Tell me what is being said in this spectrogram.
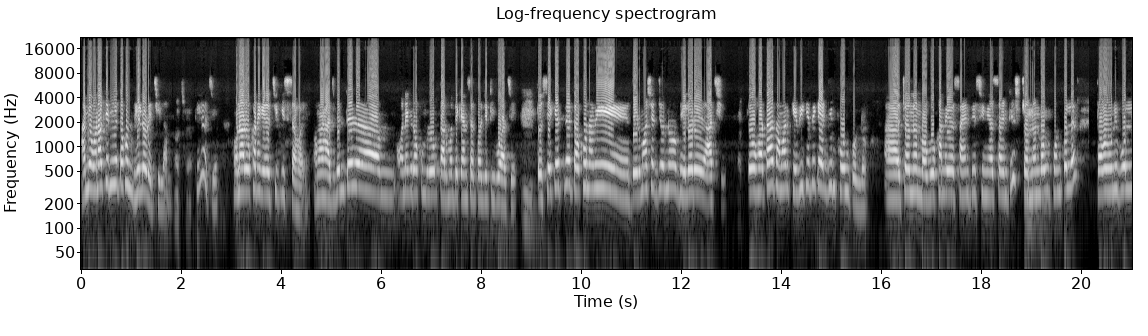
আমি ওনাকে নিয়ে তখন ভেলোরে ছিলাম। আচ্ছা। ঠিক আছে? ওনার ওখানে চিকিৎসা হয়। আমার হাজবেন্ডের অনেক রকম রোগ তার মধ্যে ক্যান্সার পজিটিভও আছে। তো সেক্ষেত্রে তখন আমি দেড় মাসের জন্য ভেলোরে আছি। তো হঠাৎ আমার কেভিকে থেকে একদিন ফোন করল। চন্দনবাবু ওখানে সায়েন্টিস্ট সিনিয়র সায়েন্টিস্ট চন্দনবাবু ফোন করলেন। তখন উনি বলল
